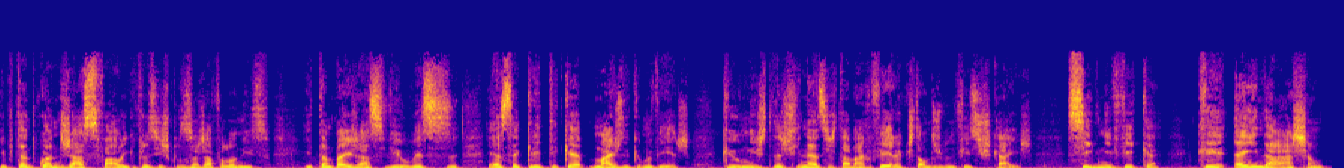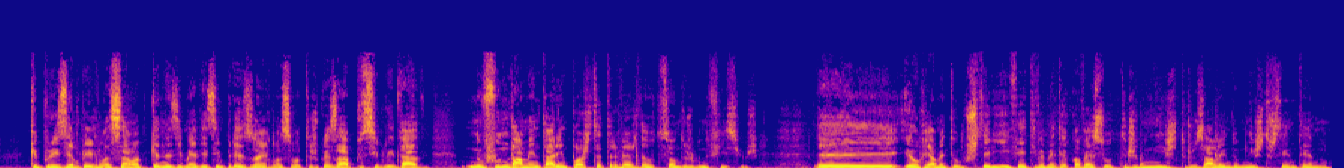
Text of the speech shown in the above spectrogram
E, portanto, quando já se fala, e o Francisco Louçã já falou nisso, e também já se viu esse, essa crítica mais do que uma vez, que o Ministro das Finanças estava a rever a questão dos benefícios fiscais, significa que ainda acham que, por exemplo, em relação a pequenas e médias empresas ou em relação a outras coisas, há a possibilidade, no fundo, de aumentar impostos através da redução dos benefícios. Eh, eu realmente gostaria, efetivamente, é que houvesse outros ministros além do ministro Centeno.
